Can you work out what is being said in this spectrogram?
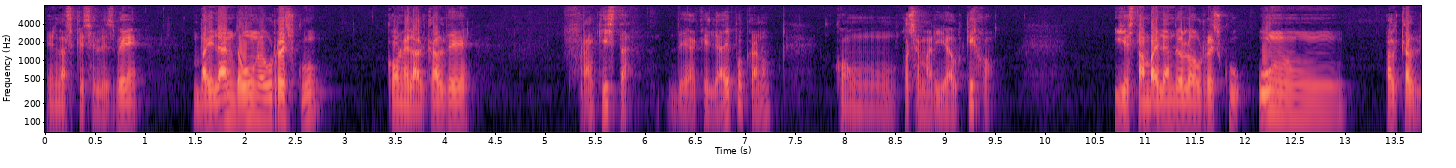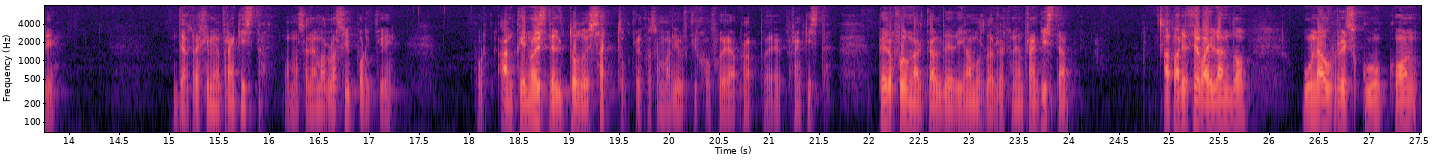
en las que se les ve bailando un aurrescu con el alcalde franquista de aquella época, ¿no? con José María Urquijo. Y están bailando el aurrescu un alcalde del régimen franquista, vamos a llamarlo así, porque, aunque no es del todo exacto que José María Urquijo fuera eh, franquista, pero fue un alcalde, digamos, del régimen franquista, aparece bailando un aurrescu con,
